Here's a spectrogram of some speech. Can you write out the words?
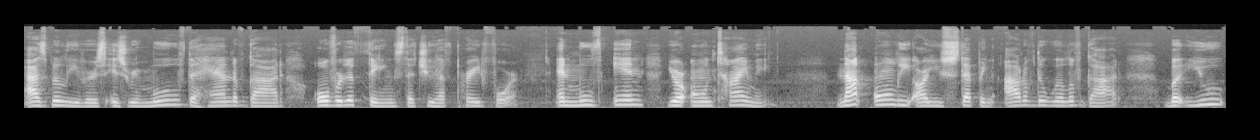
as believers is remove the hand of God over the things that you have prayed for and move in your own timing. Not only are you stepping out of the will of God, but you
